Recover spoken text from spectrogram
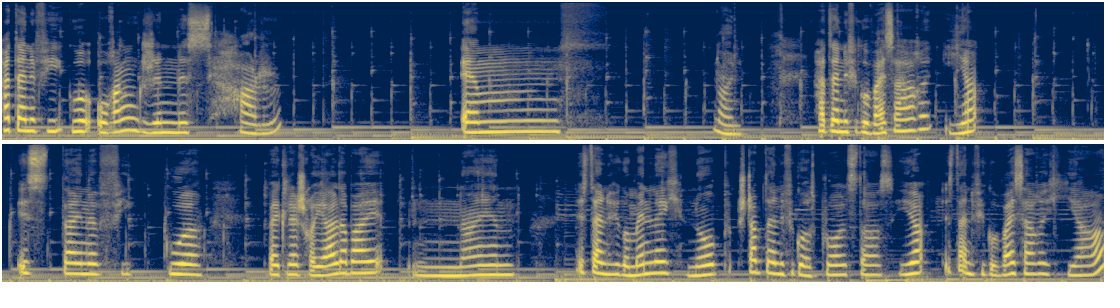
Hat deine Figur orangenes Haar? Ähm. Nein. Hat deine Figur weiße Haare? Ja. Ist deine Figur bei Clash Royale dabei? Nein. Ist deine Figur männlich? Nope. Stammt deine Figur aus Brawl Stars? Ja. Ist deine Figur weißhaarig? Ja.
